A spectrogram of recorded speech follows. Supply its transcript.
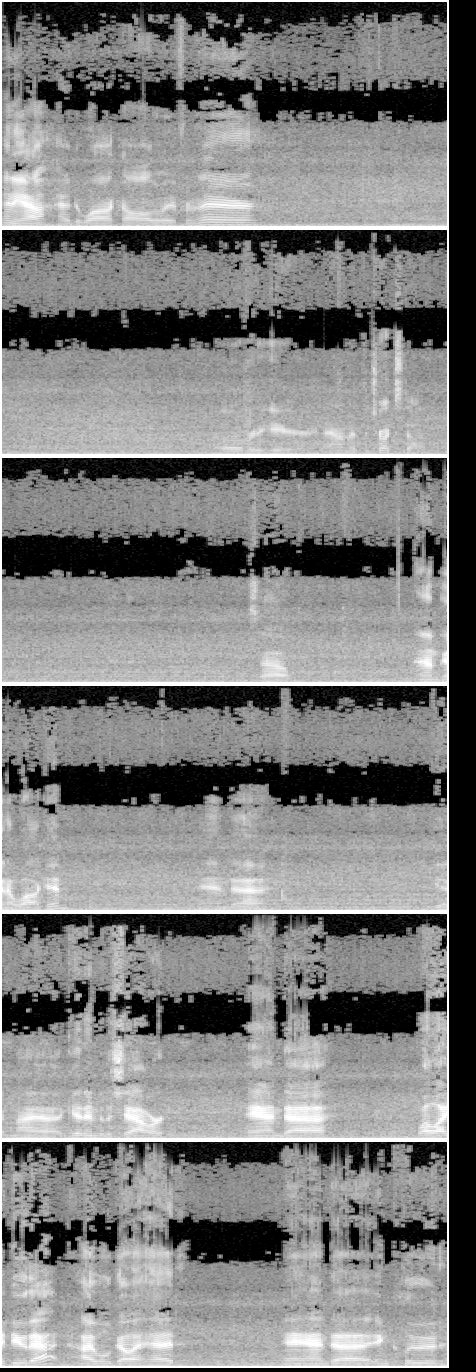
anyhow, had to walk all the way from there over to here. Now I'm at the truck stop. So I'm gonna walk in and uh, get my uh, get into the shower. And uh, while I do that, I will go ahead and uh, include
